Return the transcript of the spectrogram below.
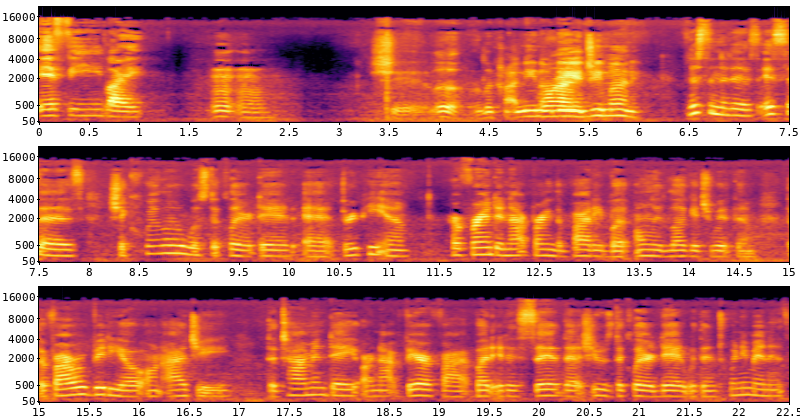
iffy, like, mm-mm. shit. Look, look how Nino Right. did G Money. Listen to this. It says Shanquella was declared dead at 3 p.m. Her friend did not bring the body, but only luggage with them. The viral video on IG, the time and date are not verified, but it is said that she was declared dead within 20 minutes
